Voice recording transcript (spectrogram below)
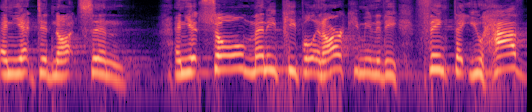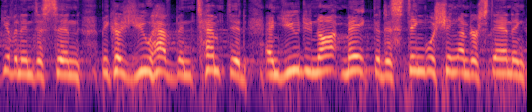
and yet did not sin. And yet, so many people in our community think that you have given into sin because you have been tempted and you do not make the distinguishing understanding.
